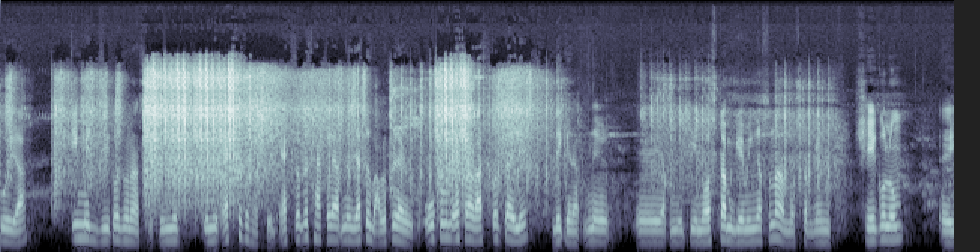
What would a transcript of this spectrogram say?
কইরা টিমমেট যে কজন আছে টিমমেট উনি একসাথে থাকতেন। একসাথে থাকলে আপনার যত ভালো প্লেয়ার হোক, ও কোনো একটা রাশ করতে চাইলে দেখেন আপনি এই আপনি কি নস্টাম গেমিং আছে না? নস্টাম গেমিং সেগুলো এই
